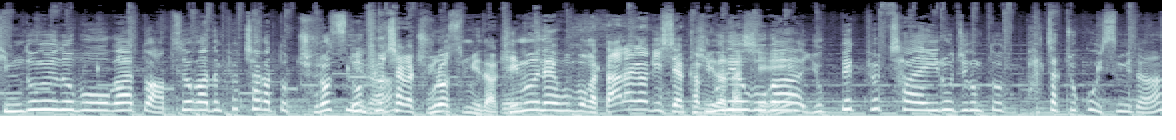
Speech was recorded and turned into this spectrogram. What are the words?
김동연 후보가 또 앞서가던 표차가 또 또 줄었습니다. 표차가 줄었습니다. 네. 김은혜 후보가 따라가기 시작합니다. 김은혜 다시. 후보가 600표 차이로 지금 또 바짝 쫓고 있습니다.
